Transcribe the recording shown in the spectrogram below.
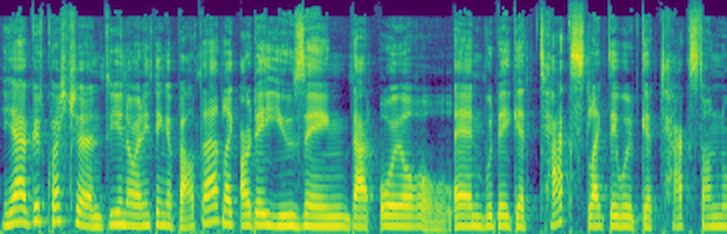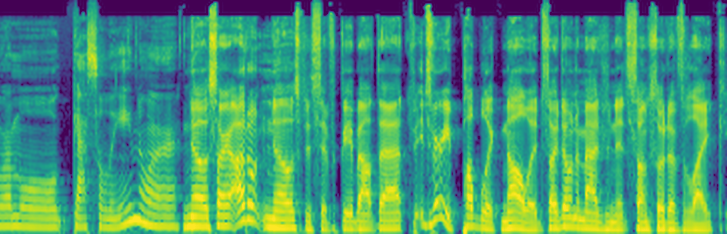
Yeah, good question. Do you know anything about that? Like, are they using that oil and would they get taxed like they would get taxed on normal gasoline or? No, sorry, I don't know specifically about that. It's very public knowledge, so I don't imagine it's some sort of like,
